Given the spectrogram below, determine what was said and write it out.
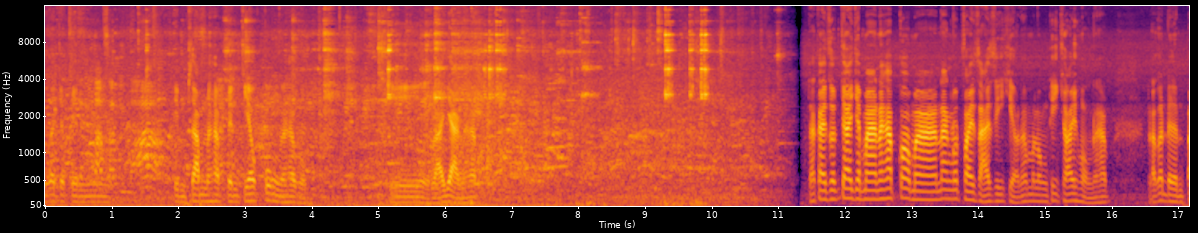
นี่ก็จะเป็นติ่มซำนะครับ เป็นเกี๊ยวกุ้งนะครับผมมีหลายอย่างนะครับ ถ้าใครสนใจจะมานะครับ ก็มานั่งรถไฟสายสีเขียวนะมาลงที่ช้อยหงนะครับ แล้วก็เดินไป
